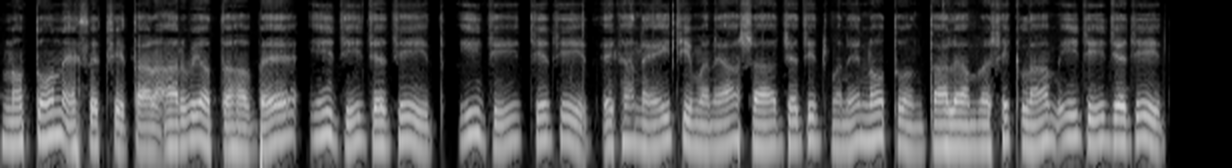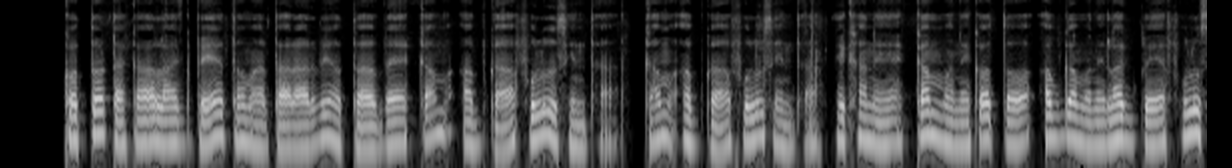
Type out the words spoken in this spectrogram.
নতুন এসেছে তার আরবি অর্থ হবে ইজি জাজিদ ইজি জাজিদ। এখানে ইজি মানে আসা জাজিদ মানে নতুন। তাহলে আমরা শিখলাম ইজি জাজিদ। কত টাকা লাগবে তোমার? তার আরবি অর্থ হবে কাম আবগা ফুলুস ইনতা কাম আবগা ফুলুস ইনতা এখানে কাম মানে কত, আবগা মানে লাগবে, ফুলুস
